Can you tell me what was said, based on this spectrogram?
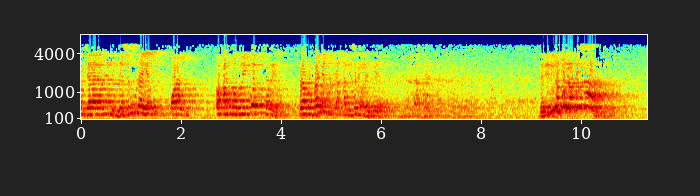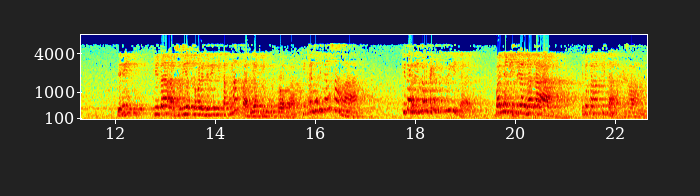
perjalanan ini dan semudah yang orang oh kamu kamu ikut cerai. Berapa banyak yang akan dicerai oleh dia? Dan ini nggak boleh Islam. Jadi kita harus lihat kepada diri kita kenapa dia belum berubah. Kita mungkin yang salah. Kita harus introspeksi diri kita. Banyak istri yang taat, itu karena kita kesalahannya.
